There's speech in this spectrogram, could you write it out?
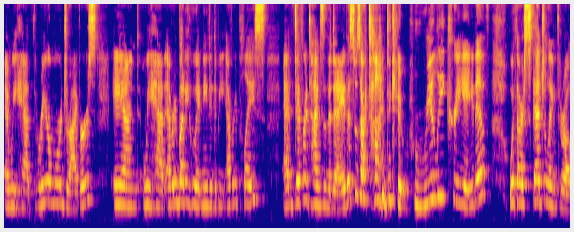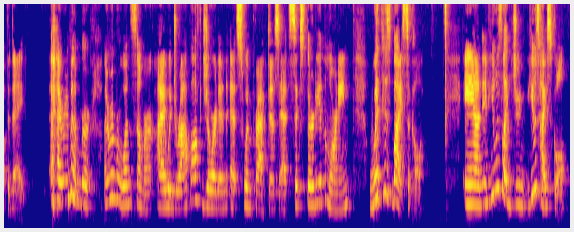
and we had three or more drivers, and we had everybody who had needed to be every place at different times of the day. This was our time to get really creative with our scheduling throughout the day. I remember I remember one summer I would drop off Jordan at swim practice at 6:30 in the morning with his bicycle and and he was like junior, he was high school.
